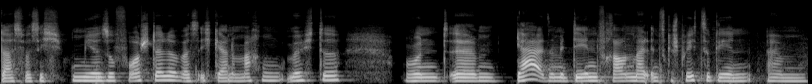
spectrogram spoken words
das, was ich mir so vorstelle, was ich gerne machen möchte. Und ähm, ja, also mit den Frauen mal ins Gespräch zu gehen, ähm,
